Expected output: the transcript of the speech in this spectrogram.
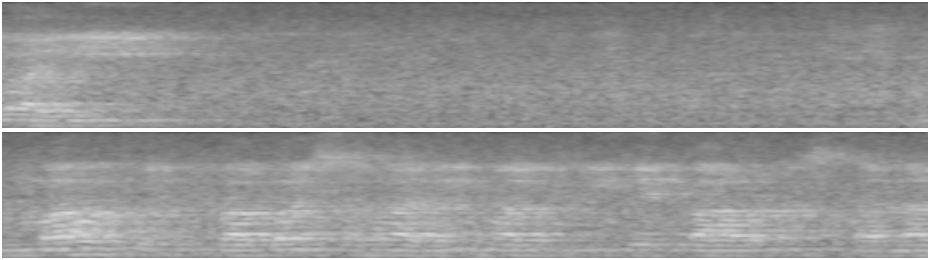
ਭਾਈ ਮਹਾਂਪੁਰਖ ਬਾਬਾ ਸਹਾਰੀ ਮਾਲਕੀ ਦੇ ਪਾਵਨ ਸਥਾਨਾਂ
